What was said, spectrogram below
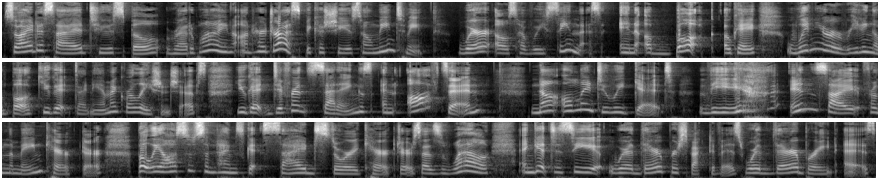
So I decided to spill red wine on her dress because she is so mean to me. Where else have we seen this? In a book, okay? When you're reading a book, you get dynamic relationships, you get different settings, and often, not only do we get the insight from the main character, but we also sometimes get side story characters as well and get to see where their perspective is, where their brain is.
